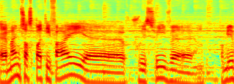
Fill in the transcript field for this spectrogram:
Euh, même sur Spotify, euh, vous pouvez suivre euh, premier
